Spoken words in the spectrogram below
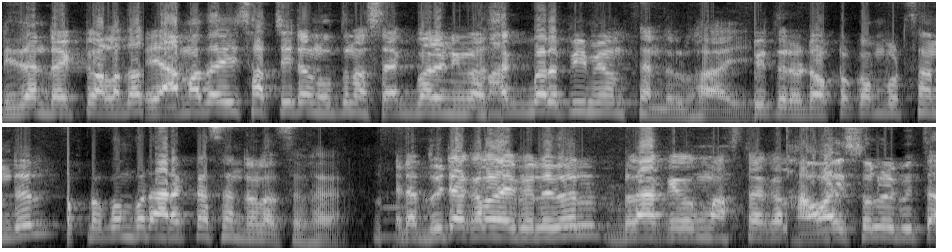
ডিজাইনটা একটু আলাদা। আমাদের এই নতুন আছে একবারে নিউ আছে। একবারে প্রিমিয়াম স্যান্ডেল ভাই। ভিতরে doctor comfort sandal doctor comfort আরেকটা স্যান্ডেল আছে ভাই। এটা দুইটা কালার অ্যাভেলেবল ব্ল্যাক এবং মাস্টার কালার হাওয়াই সোলের ভিতরে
